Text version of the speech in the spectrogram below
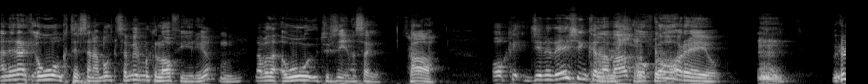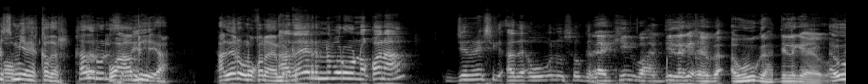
Ani heerka awowan ka tirsanaa mogta samiir markii loo fiiriyo labadan awoway u tirsan yihiin asaga ha. Oo ka- generationka labaad oo ka horeeyo. Muxuu yahay qadar. Qadar wuu waa aabihii ah. Adeer uu noqonaya marka. Adeerna maruu noqonaa generationka ade awow inuu soo gala laakiin waa haddii laga eego awowga haddii laga eego. Awow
